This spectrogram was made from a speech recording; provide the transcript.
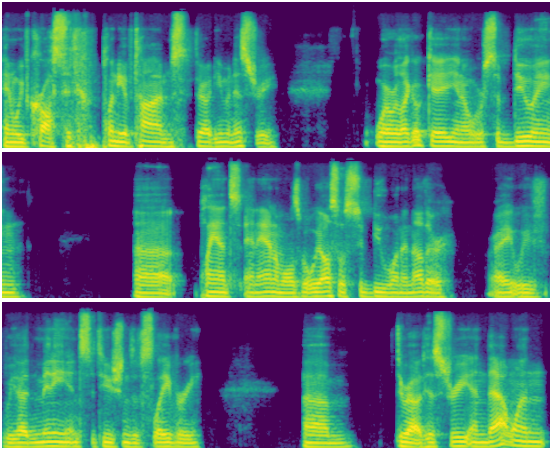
and we've crossed it plenty of times throughout human history where we're like okay you know we're subduing uh, plants and animals but we also subdue one another right? We've we've had many institutions of slavery um, throughout history. And that one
